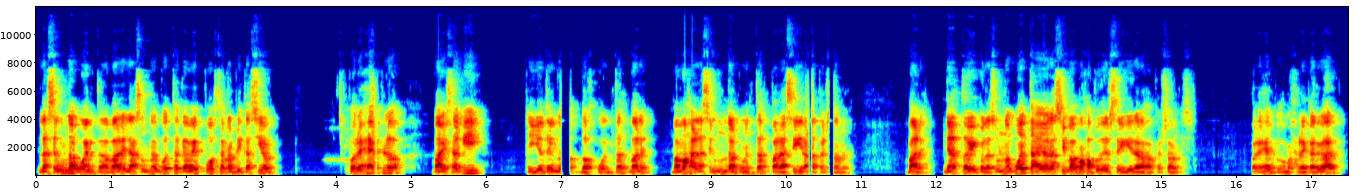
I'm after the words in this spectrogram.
la segunda cuenta, ¿vale? La segunda cuenta que habéis puesto en la aplicación. Por ejemplo, vais aquí y yo tengo dos cuentas, ¿vale? Vamos a la segunda cuenta para seguir a las personas. Vale, ya estoy con la segunda cuenta y ahora sí vamos a poder seguir a las personas. Por ejemplo, vamos a recargar.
